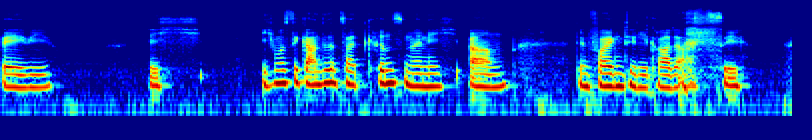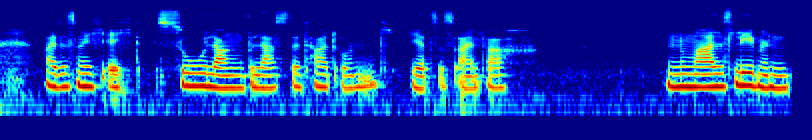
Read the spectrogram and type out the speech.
Baby. Ich, ich muss die ganze Zeit grinsen, wenn ich ähm, den Folgentitel gerade ansehe, weil das mich echt so lang belastet hat und jetzt ist einfach ein normales Leben in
